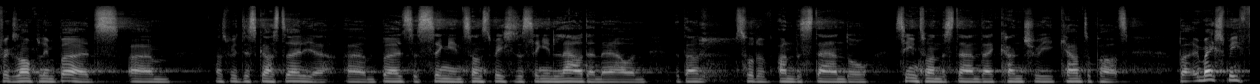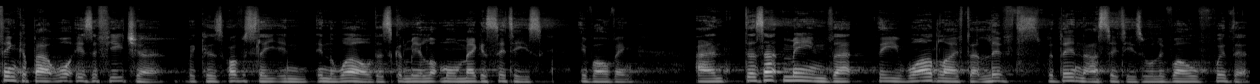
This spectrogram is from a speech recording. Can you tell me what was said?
for example, in birds, um, as we discussed earlier, um, birds are singing, some species are singing louder now, and they don't sort of understand or seem to understand their country counterparts. But it makes me think about what is the future, because obviously in, in the world there's going to be a lot more mega cities evolving. And does that mean that the wildlife that lives within our cities will evolve with it?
